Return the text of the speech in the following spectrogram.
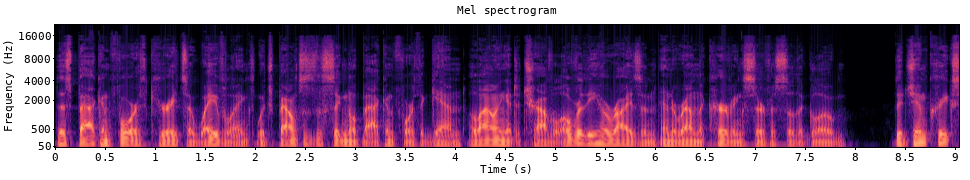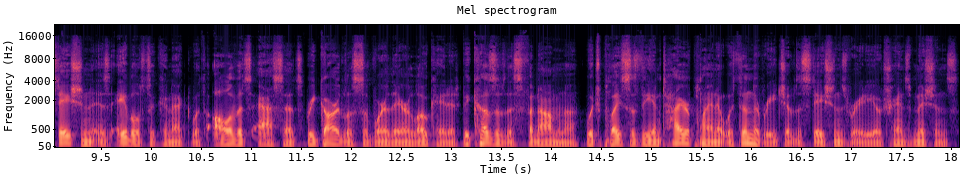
This back and forth creates a wavelength which bounces the signal back and forth again, allowing it to travel over the horizon and around the curving surface of the globe. The Jim Creek station is able to connect with all of its assets regardless of where they are located because of this phenomena, which places the entire planet within the reach of the station's radio transmissions.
